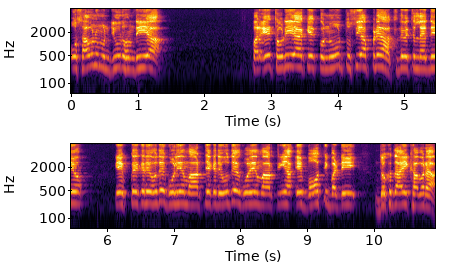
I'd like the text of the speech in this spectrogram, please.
ਉਹ ਸਭ ਨੂੰ ਮਨਜ਼ੂਰ ਹੁੰਦੀ ਆ। ਪਰ ਇਹ ਥੋੜੀ ਆ ਕਿ ਕਾਨੂੰਨ ਤੁਸੀਂ ਆਪਣੇ ਹੱਥ ਦੇ ਵਿੱਚ ਲੈਂਦੇ ਹੋ, ਕਿ ਕਿ ਕਦੇ ਉਹਦੇ ਗੋਲੀਆਂ ਮਾਰਤੀਆਂ, ਕਦੇ ਉਹਦੇ ਗੋਲੀਆਂ ਮਾਰਤੀਆਂ, ਇਹ ਬਹੁਤ ਹੀ ਵੱਡੀ ਦੁਖਦਾਈ ਖਬਰ ਆ।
